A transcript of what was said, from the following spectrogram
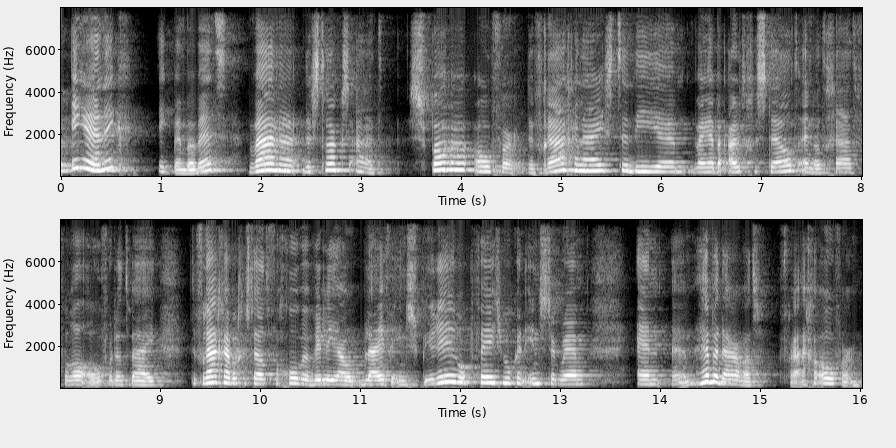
Inge en ik, ik ben Babette, waren er straks aan het sparren over de vragenlijsten die uh, wij hebben uitgesteld. En dat gaat vooral over dat wij de vraag hebben gesteld van... Goh, we willen jou blijven inspireren op Facebook en Instagram. En uh, hebben daar wat vragen over.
